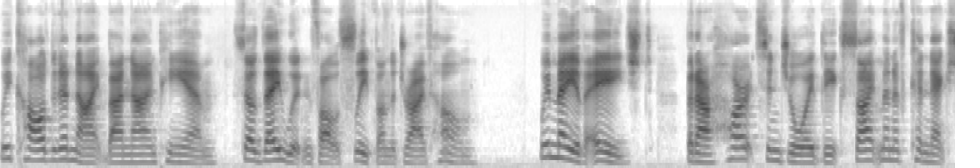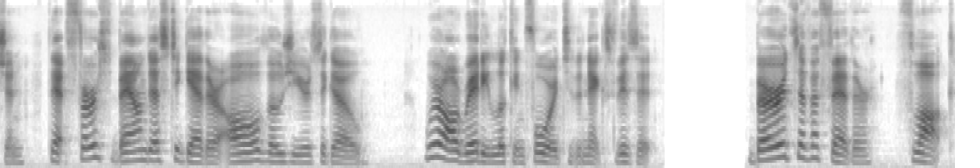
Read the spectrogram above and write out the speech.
we called it a night by 9 p.m. so they wouldn't fall asleep on the drive home. We may have aged, but our hearts enjoyed the excitement of connection that first bound us together all those years ago. We're already looking forward to the next visit. Birds of a feather flock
